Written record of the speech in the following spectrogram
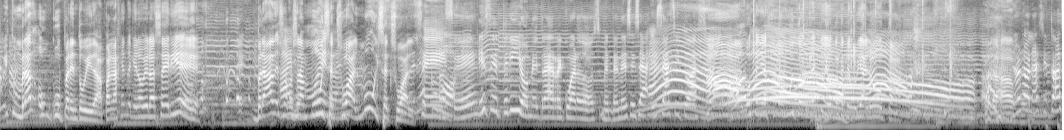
¿Tuviste un Brad o un Cooper en tu vida? Para la gente que no vio la serie, eh, Brad es una Ay, persona me muy muero. sexual, muy sexual. Sí. Como Sí. Ese trío me trae recuerdos, ¿me entendés? Esa, esa Ah. situación. Ah, vos tenías uno muy correcto y otro que te volvía loca. No, no, la situación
